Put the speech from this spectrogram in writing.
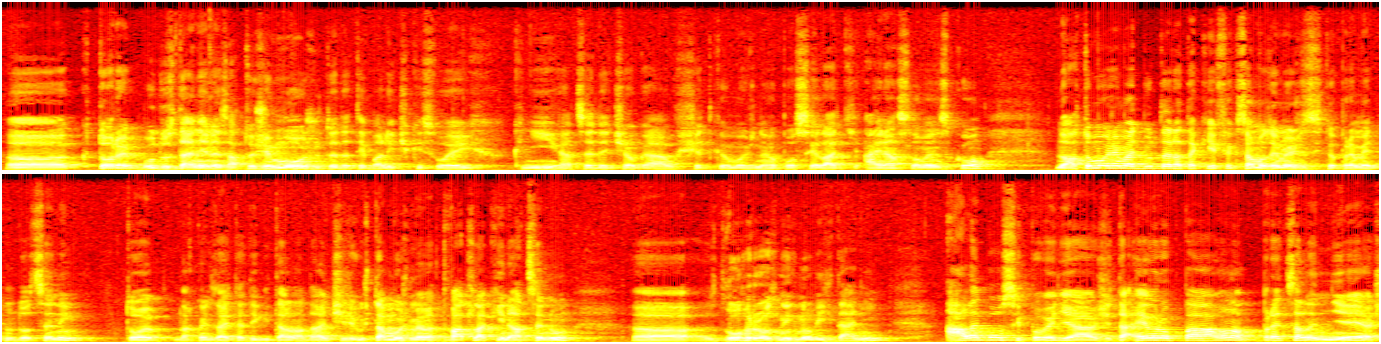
ktoré budú zdanené za to, že môžu teda tie balíčky svojich kníh a CDčok a už všetkého možného posielať aj na Slovensko. No a to môže mať buď teda taký efekt, samozrejme, že si to premietnú do ceny, to je nakoniec aj tá digitálna daň, čiže už tam môžeme mať dva tlaky na cenu eh, z dvoch rôznych nových daní. Alebo si povedia, že tá Európa, ona predsa len nie je až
